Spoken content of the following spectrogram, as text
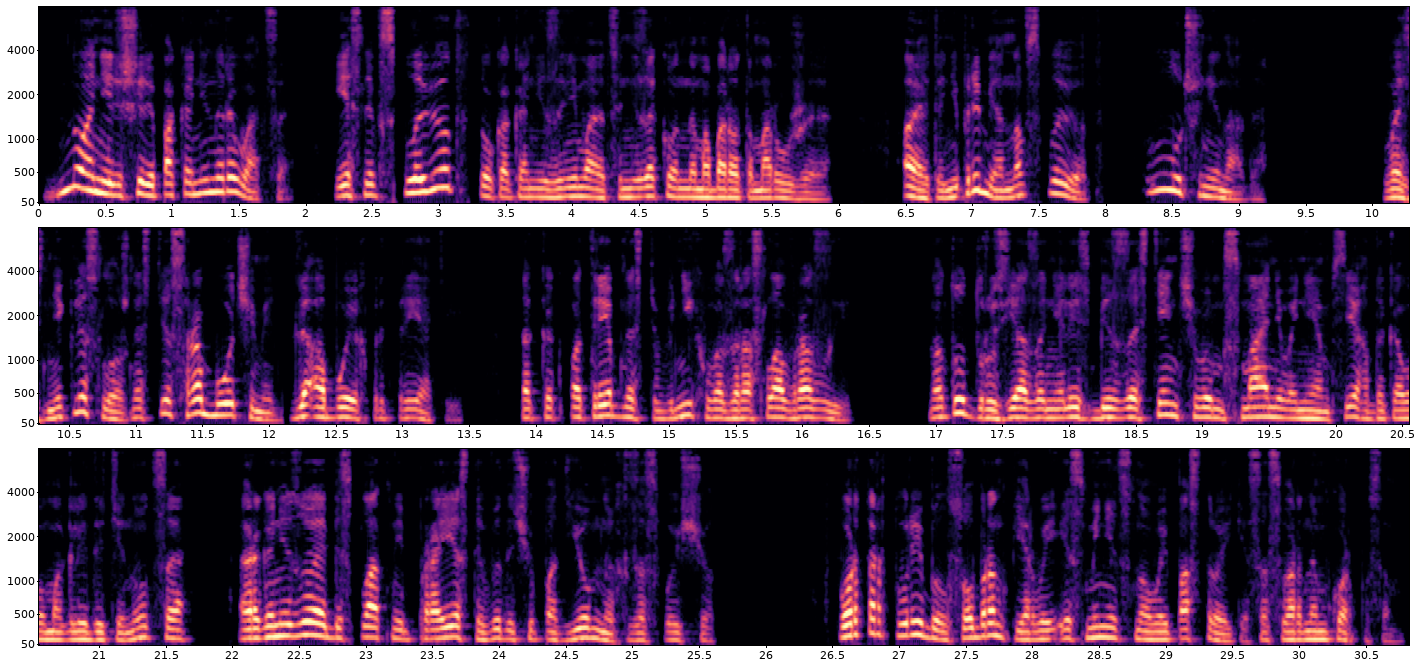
Но они решили пока не нарываться. Если всплывет то, как они занимаются незаконным оборотом оружия, а это непременно всплывет, лучше не надо. Возникли сложности с рабочими для обоих предприятий, так как потребность в них возросла в разы. Но тут друзья занялись беззастенчивым сманиванием всех, до кого могли дотянуться, организуя бесплатный проезд и выдачу подъемных за свой счет. В Порт-Артуре был собран первый эсминец новой постройки со сварным корпусом.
